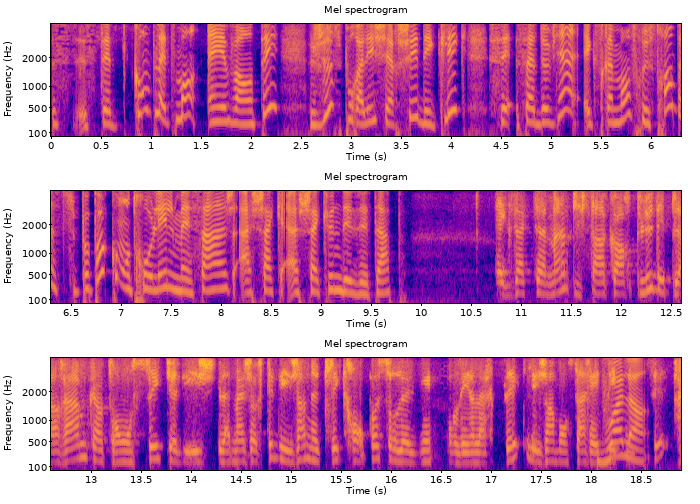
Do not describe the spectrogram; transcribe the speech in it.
c'était complètement inventé juste pour aller chercher des clics. C'est, ça devient extrêmement frustrant parce que tu peux pas contrôler le message à chaque, à chacune des étapes. Exactement. Puis c'est encore plus déplorable quand on sait que la majorité des gens ne cliqueront pas sur le lien pour lire l'article. Les gens vont s'arrêter voilà. au titre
